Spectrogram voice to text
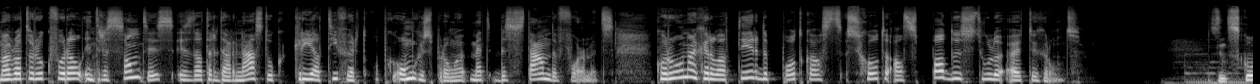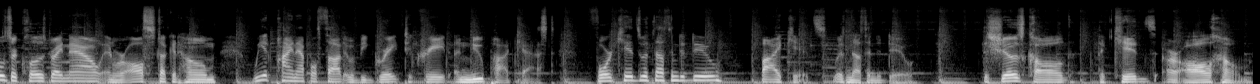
Maar wat er ook vooral interessant is, is dat er daarnaast ook creatief werd op omgesprongen met bestaande formats. Corona-gerelateerde podcasts schoten als paddenstoelen uit de grond. Since schools are closed right now and we're all stuck at home, we at Pineapple thought it would be great to create a new podcast for kids with nothing to do, by kids with nothing to do. The show's called The Kids Are All Home.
